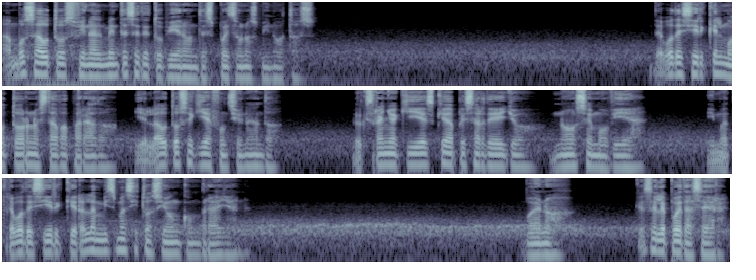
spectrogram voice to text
Ambos autos finalmente se detuvieron después de unos minutos. Debo decir que el motor no estaba parado y el auto seguía funcionando. Lo extraño aquí es que a pesar de ello, no se movía, y me atrevo a decir que era la misma situación con Brian. Bueno, ¿qué se le puede hacer?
